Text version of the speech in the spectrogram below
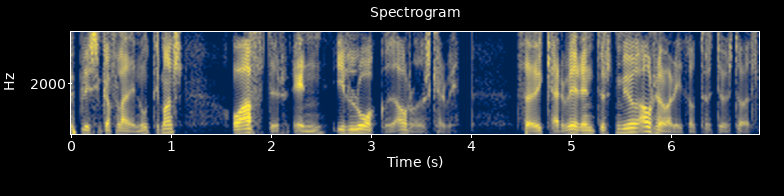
upplýsingaflæði nútímans og aftur inn í lokuð áráðuskerfi. Þau kerfi reyndust mjög áhrifarík á 20. öld,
